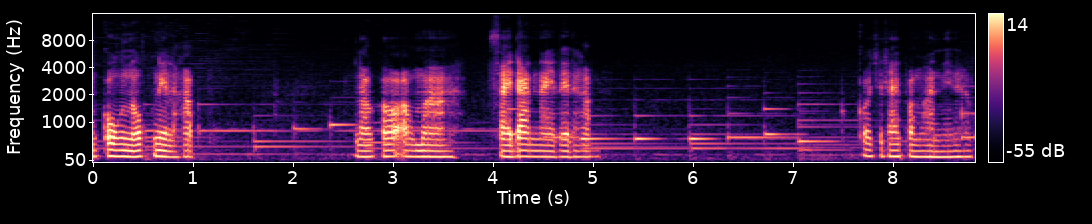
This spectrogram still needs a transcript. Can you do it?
ำกรงนกนี่แหละครับเราก็เอามาใส่ด้านในเลยนะครับ ก็จะได้ประมาณนี้นะครับ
